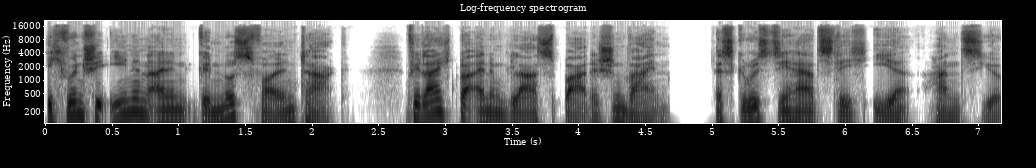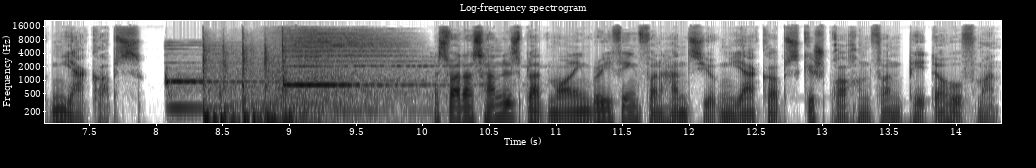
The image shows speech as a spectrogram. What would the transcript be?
Ich wünsche Ihnen einen genussvollen Tag. Vielleicht bei einem Glas badischen Wein. Es grüßt Sie herzlich Ihr Hans-Jürgen Jakobs. Das war das Handelsblatt Morning Briefing von Hans-Jürgen Jakobs, gesprochen von Peter Hofmann.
